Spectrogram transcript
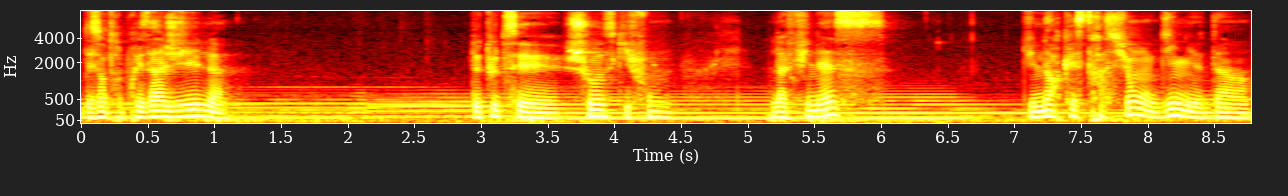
des entreprises agiles, de toutes ces choses qui font la finesse d'une orchestration digne d'un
